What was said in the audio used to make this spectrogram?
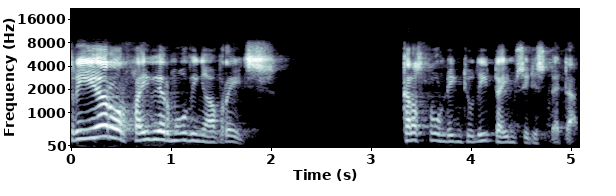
three-year or five-year moving average corresponding to the time series data.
